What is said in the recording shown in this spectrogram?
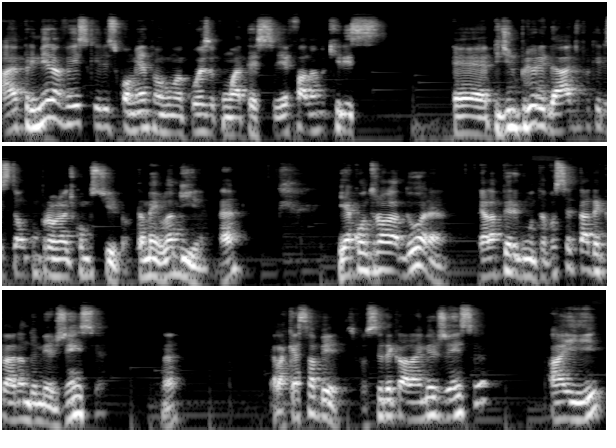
a primeira vez que eles comentam alguma coisa com o ATC, falando que eles é, pedindo prioridade porque eles estão com problema de combustível. Também o Lamia, né? E a controladora, ela pergunta: você está declarando emergência, né? Ela quer saber se você declarar emergência, aí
